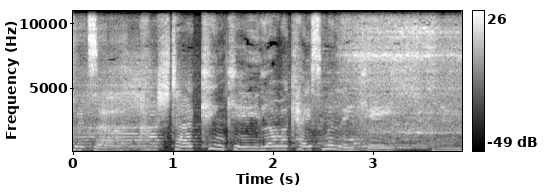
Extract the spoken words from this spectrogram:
Twitter, hashtag kinky lowercase malinky.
